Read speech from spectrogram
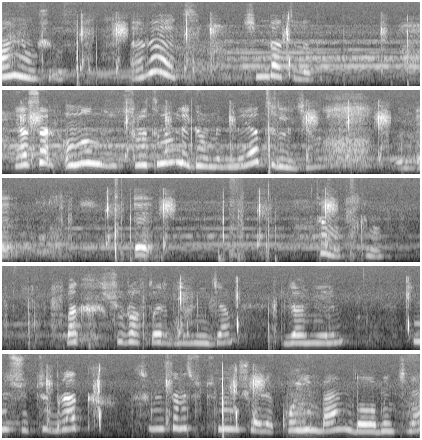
almıyormuşuz. Evet. Şimdi hatırladım. Ya sen onun suratını bile görmedin. Neyi hatırlayacaksın? E, e, tamam tamam. Bak şu rafları düzenleyeceğim. Düzenleyelim. Şimdi sütü bırak. Şimdi sana sütünü şöyle koyayım ben dolabın içine.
